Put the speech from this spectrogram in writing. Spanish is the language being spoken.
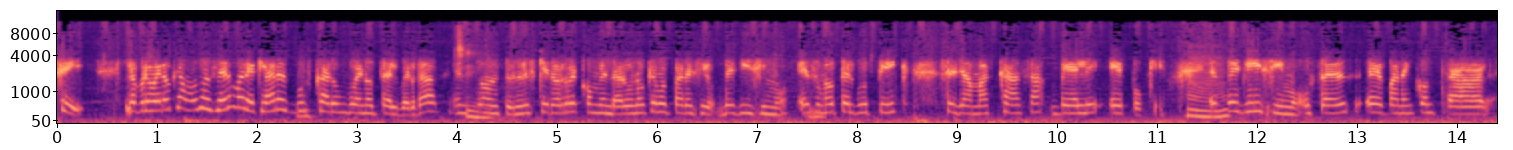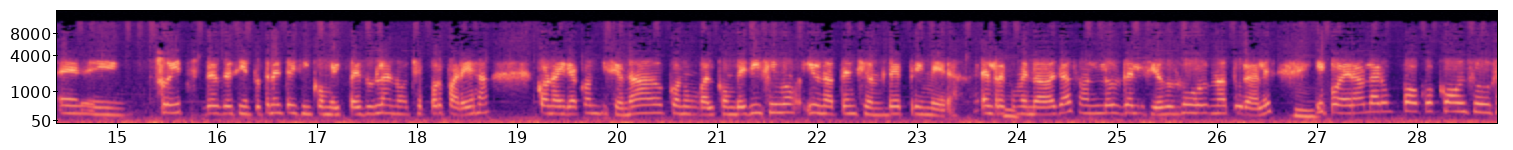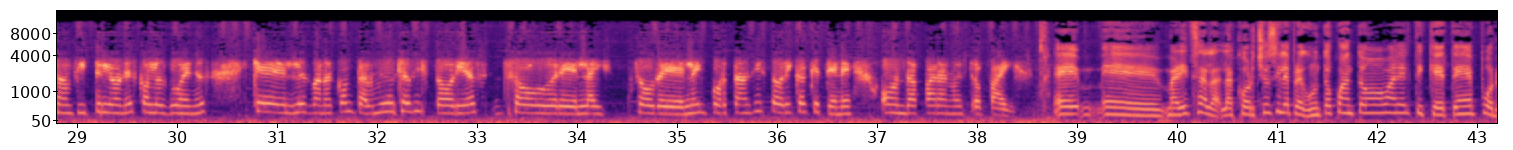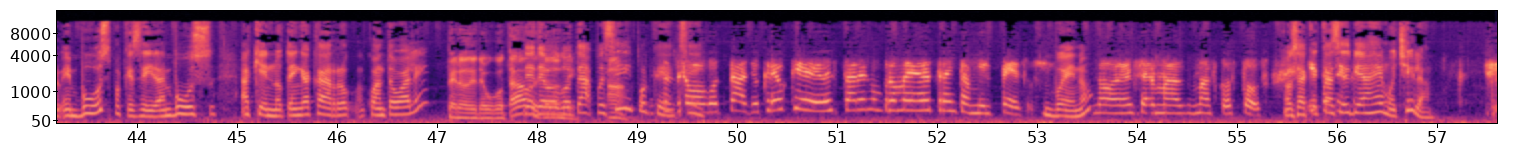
Sí, lo primero que vamos a hacer, María Clara, es buscar un buen hotel, ¿verdad? Sí. Entonces les quiero recomendar uno que me pareció bellísimo. Es un hotel boutique, se llama Casa Belle Époque. Mm. Es bellísimo. Ustedes eh, van a encontrar eh, suites desde 135 mil pesos la noche por pareja, con aire acondicionado, con un balcón bellísimo y una atención de primera. El recomendado allá son los deliciosos jugos naturales Mm. y poder hablar un poco con sus anfitriones, con los dueños, que les van a contar muchas historias sobre la his- sobre la importancia histórica que tiene Honda para nuestro país. Eh, eh, Maritza, la, la corcho, si le pregunto cuánto vale el tiquete por en bus, porque se irá en bus a quien no tenga carro, ¿cuánto vale? ¿Pero desde Bogotá o Desde desde Bogotá, dónde? pues Ah. sí, porque Desde sí. Bogotá, yo creo que debe estar en un promedio de 30 mil pesos. Bueno, No debe ser más, más costoso. o sea que Y pues, casi es viaje de mochila.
